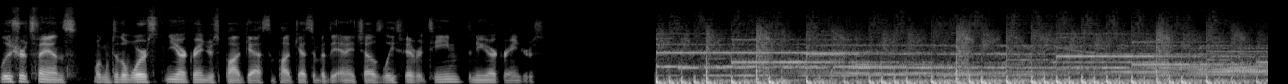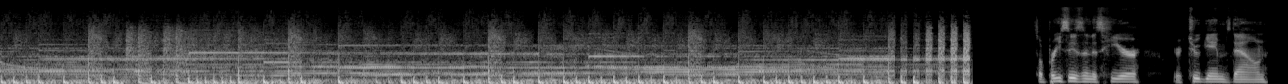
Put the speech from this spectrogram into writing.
Blue Shirts fans, welcome to the worst New York Rangers podcast, the podcast about the NHL's least favorite team, the New York Rangers. So preseason is here. You're two games down.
